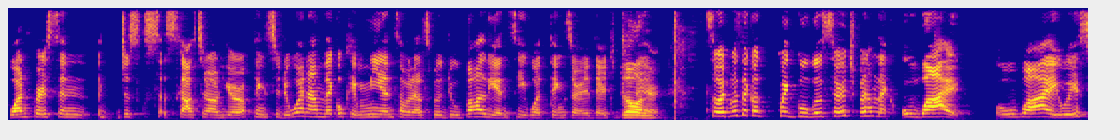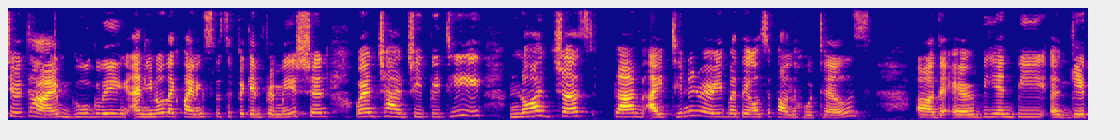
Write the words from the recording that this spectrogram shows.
one person just scouts around Europe, things to do, and I'm like, okay, me and someone else will do Bali and see what things are there to do Done. there. So it was like a quick Google search, but I'm like, oh, why? Oh, why waste your time googling and you know like finding specific information when ChatGPT not just planned itinerary, but they also found the hotels. Uh, the Airbnb uh, gave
